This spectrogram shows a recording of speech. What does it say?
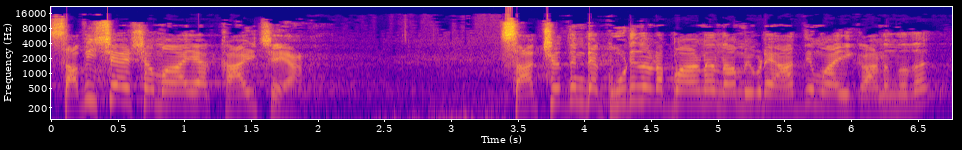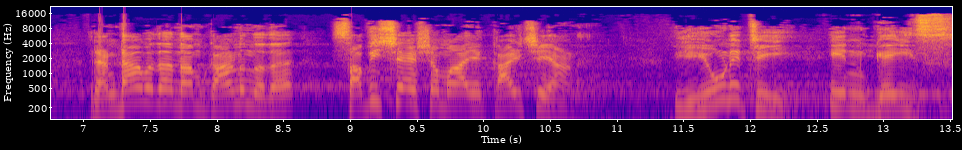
സവിശേഷമായ കാഴ്ചയാണ്. സാക്ഷ്യത്തിന്റെ കൂടി നടപ്പാണ് നാം ഇവിടെ ആദ്യമായി കാണുന്നത്. രണ്ടാമത് നാം കാണുന്നത് സവിശേഷമായ കാഴ്ചയാണ്. യൂണിറ്റി ഇൻ ഗെയ്സ്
